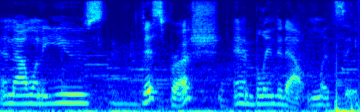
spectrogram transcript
and now I want to use this brush and blend it out. And let's see.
